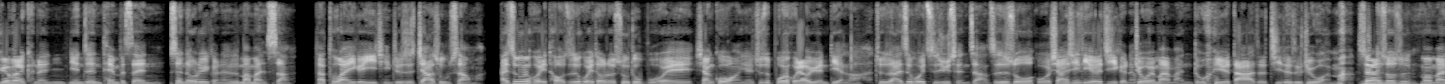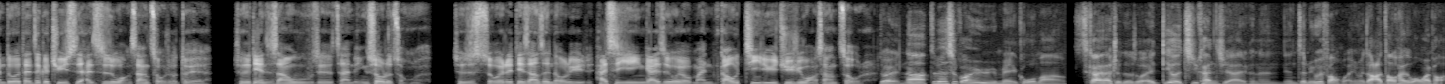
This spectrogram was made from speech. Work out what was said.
原本可能年增 ten percent，渗透率可能是慢慢上。那突然一个疫情就是加速上嘛，还是会回头，只是回头的速度不会像过往一样，就是不会回到原点啦，就是还是会持续成长，只是说我相信第二季可能就会慢蛮多，因为大家都急着出去玩嘛。虽然说是慢蛮多，但这个趋势还是往上走就对了。就是电子商务就是占零售的总额，就是所谓的电商渗透率，还是应该是会有蛮高几率继续往上走了。对，那这边是关于美国嘛？Sky 他觉得说，哎，第二季看起来可能年增率会放缓，因为大家都开始往外跑。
